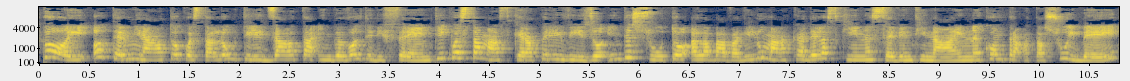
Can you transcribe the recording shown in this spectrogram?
Poi ho terminato questa l'ho utilizzata in due volte differenti questa maschera per il viso in tessuto alla bava di lumaca della skin 79 comprata su ebay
